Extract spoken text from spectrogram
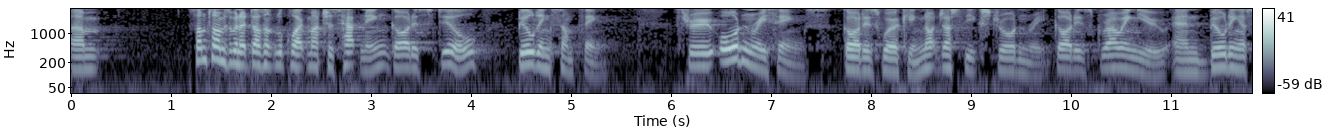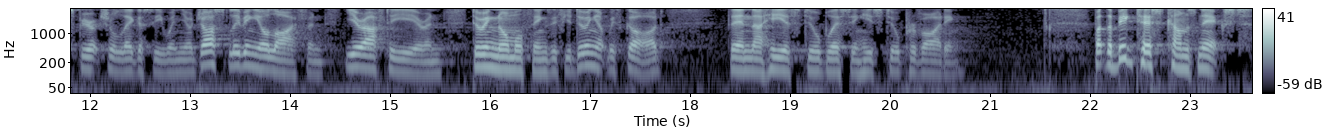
Um, sometimes, when it doesn't look like much is happening, God is still building something. Through ordinary things, God is working, not just the extraordinary. God is growing you and building a spiritual legacy when you're just living your life and year after year and doing normal things. If you're doing it with God, then uh, He is still blessing, He is still providing. But the big test comes next.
